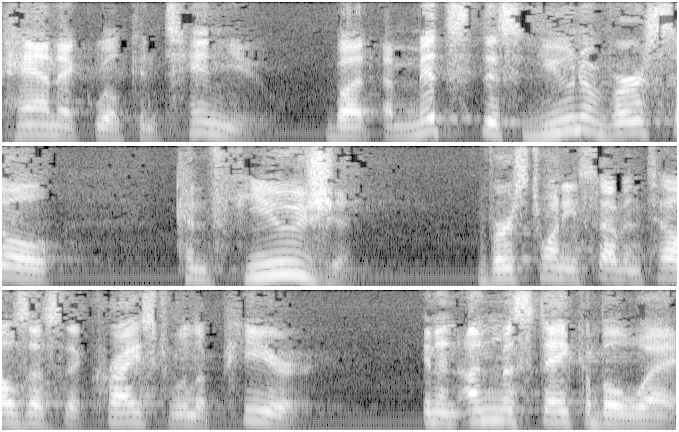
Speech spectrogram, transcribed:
panic will continue. But amidst this universal confusion, verse 27 tells us that Christ will appear in an unmistakable way.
